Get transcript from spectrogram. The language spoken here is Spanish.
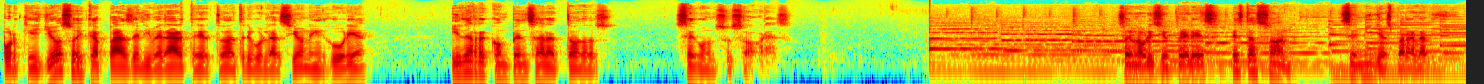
porque yo soy capaz de liberarte de toda tribulación e injuria y de recompensar a todos según sus obras. Soy Mauricio Pérez, estas son Semillas para la Vida.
